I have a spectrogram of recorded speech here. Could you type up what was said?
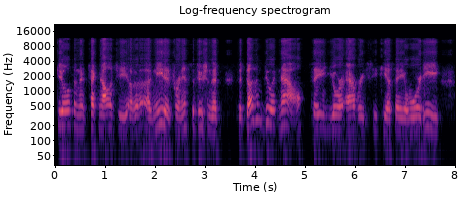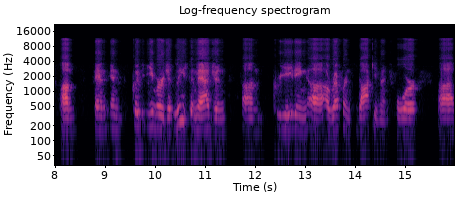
skills and the technology of, uh, needed for an institution that, that doesn't do it now, say your average CTSA awardee, um, and, and could eMERGE at least imagine um, creating uh, a reference document for uh,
